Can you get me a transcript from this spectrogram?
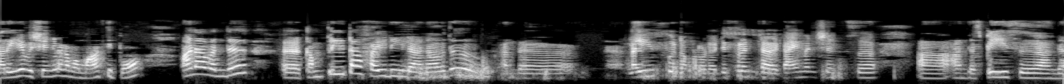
நிறைய விஷயங்களை நம்ம மாத்திப்போம். ஆனா வந்து கம்ப்ளீட்டா ஃபைவ் டில அதாவது அந்த லைஃப் நம்மளோட டிஃப்ரெண்ட் டைமென்ஷன்ஸ் அந்த ஸ்பேஸ் அந்த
